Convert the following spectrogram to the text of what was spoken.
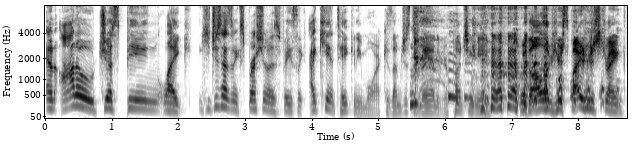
and otto just being like he just has an expression on his face like i can't take anymore because i'm just a man and you're punching me with all of your spider strength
